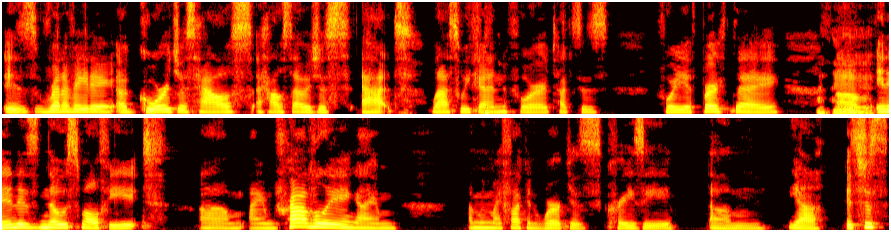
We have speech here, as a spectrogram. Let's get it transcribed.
is renovating a gorgeous house, a house I was just at last weekend for Tux's 40th birthday. Mm-hmm. Um, and it is no small feat. Um, I am traveling. I am, I mean, my fucking work is crazy. Um, yeah, it's just,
